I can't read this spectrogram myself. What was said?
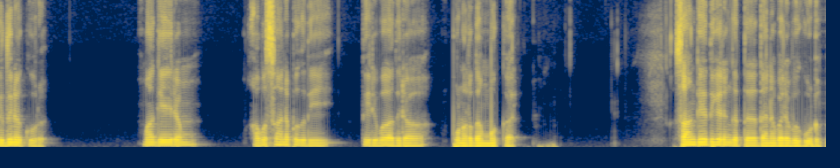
മിഥുനക്കൂറ് മകേരം അവസാന പകുതി തിരുവാതിര പുണർദമ്മുക്കാൽ. സാങ്കേതിക രംഗത്ത് ധനവരവ് കൂടും.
